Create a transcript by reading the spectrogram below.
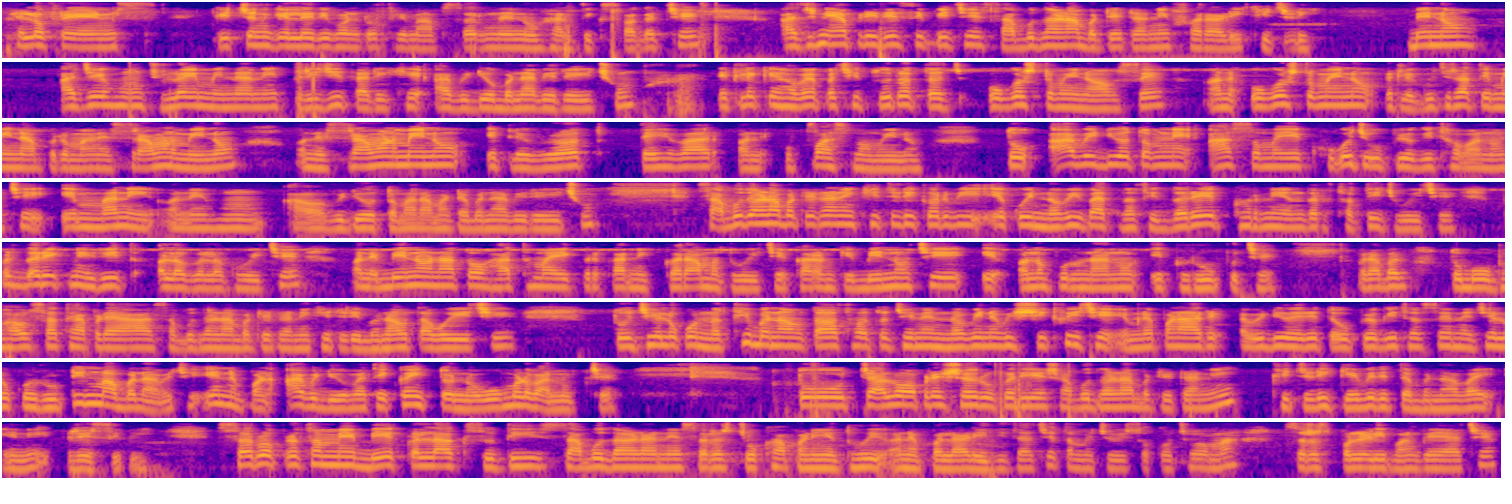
Hello friends kitchen gallery one two થ્રીમાં આપ સર્વનું હાર્દિક સ્વાગત છે આજની આપણી રેસીપી છે સાબુદાણા બટેટાની ફરાળી ખીચડી બેનો આજે હું જુલાઈ મહિનાની ત્રીજી તારીખે આ વીડિયો બનાવી રહી છું એટલે કે હવે પછી તુરત જ ઓગસ્ટ મહિનો આવશે અને ઓગસ્ટ મહિનો એટલે ગુજરાતી મહિના પ્રમાણે શ્રાવણ મહિનો અને શ્રાવણ મહિનો એટલે વ્રત, તહેવાર અને ઉપવાસનો મહિનો। તો આ વીડિયો તમને આ સમયે ખૂબ જ ઉપયોગી થવાનો છે એમ માની અને હું આ વીડિયો તમારા માટે બનાવી રહી છું. સાબુદાણા બટેટાની ખીચડી કરવી એ કોઈ નવી વાત નથી. દરેક ઘરની અંદર થતી જ હોય છે, પણ દરેકની રીત અલગ અલગ હોય છે અને બેનોના તો હાથમાં એક પ્રકારની કરામત હોય છે, કારણ કે બેનો છે એ અન્નપૂર્ણાનું એક રૂપ છે. બરાબર? તો બહુ ભાવ સાથે આપણે આ સાબુદાણા બટેટાની ખીચડી બનાવતા હોઈએ છીએ. તો જે લોકો નથી બનાવતા અથવા તો જેને નવી નવી શીખવી છે, એમને પણ આ વીડિયો એ રીતે ઉપયોગી થશે અને જે લોકો રૂટીનમાં બનાવે છે, એને પણ આ વિડીયોમાંથી કંઈક તો નવું મળવાનું જ છે. તો ચાલો આપણે શરૂ કરીએ સાબુદાણા બટેટાની ખીચડી કેવી રીતે બનાવાય એની રેસીપી. સર્વપ્રથમ મેં બે કલાક સુધી સાબુદાણાને સરસ ચોખ્ખા પાણીએ ધોઈ અને પલાળી દીધા છે. તમે જોઈ શકો છો આમાં સરસ પલળી પણ ગયા છે.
